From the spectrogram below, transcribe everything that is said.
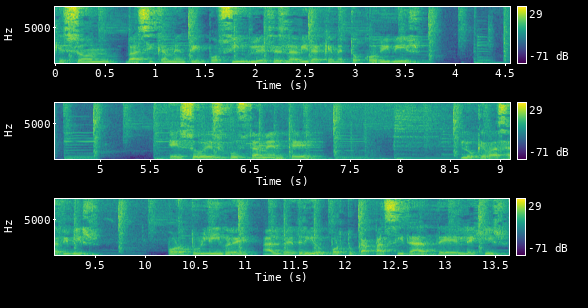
que son básicamente imposibles, es la vida que me tocó vivir, eso es justamente lo que vas a vivir por tu libre albedrío, por tu capacidad de elegir.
